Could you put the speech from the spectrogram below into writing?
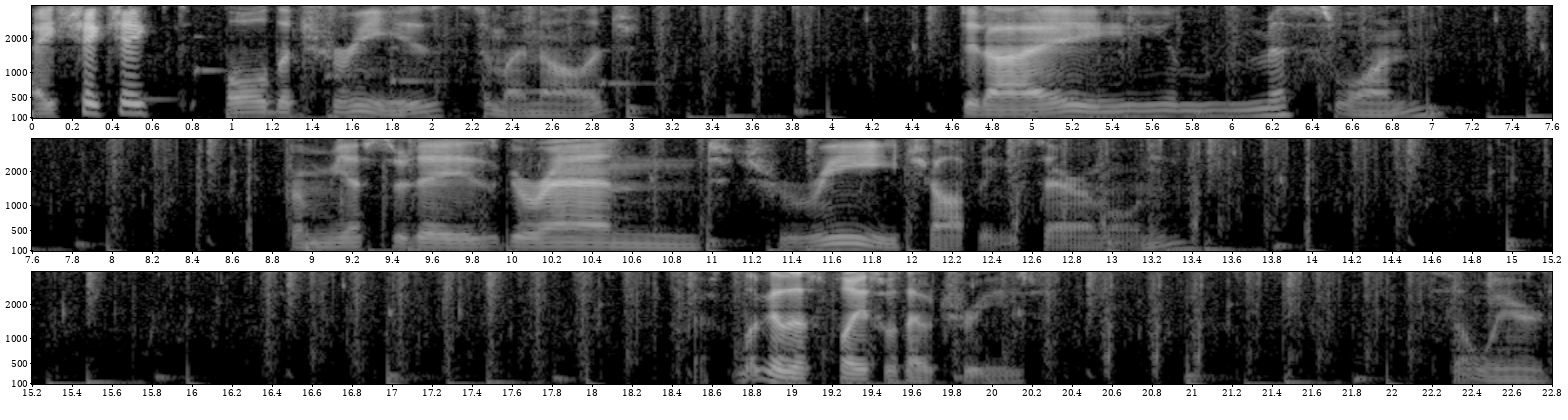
I shake shaked all the trees, to my knowledge. Did I miss one? From yesterday's grand tree chopping ceremony. Just look at this place without trees. So weird.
